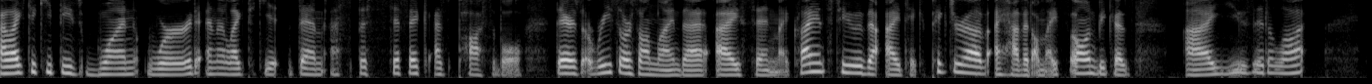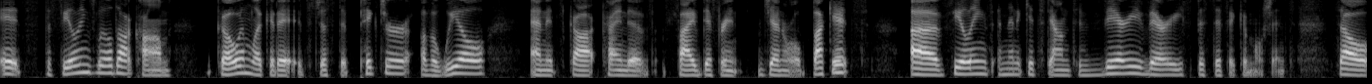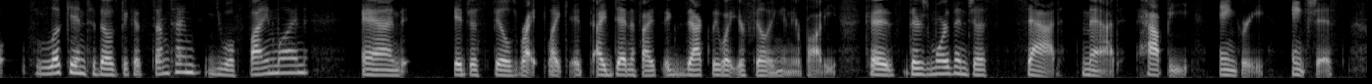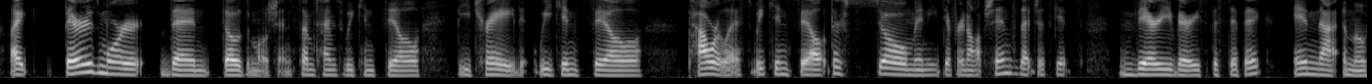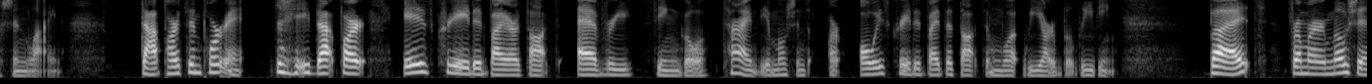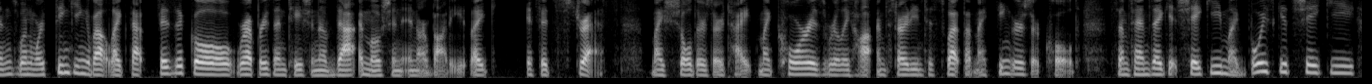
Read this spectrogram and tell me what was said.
I like to keep these one word and I like to get them as specific as possible. There's a resource online that I send my clients to that I take a picture of. I have it on my phone because I use it a lot. It's thefeelingswheel.com. Go and look at it. It's just a picture of a wheel and it's got kind of five different general buckets of feelings and then it gets down to very, very specific emotions. So look into those because sometimes you will find one and it just feels right. Like it identifies exactly what you're feeling in your body because there's more than just sad, mad, happy, angry, anxious. Like there is more than those emotions. Sometimes we can feel betrayed, we can feel powerless, we can feel there's so many different options that just gets very very specific in that emotion line. That part's important that part is created by our thoughts every single time. The emotions are always created by the thoughts and what we are believing. But from our emotions, when we're thinking about like that physical representation of that emotion in our body, like if it's stress, my shoulders are tight, my core is really hot, I'm starting to sweat, but my fingers are cold. Sometimes I get shaky, my voice gets shaky.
